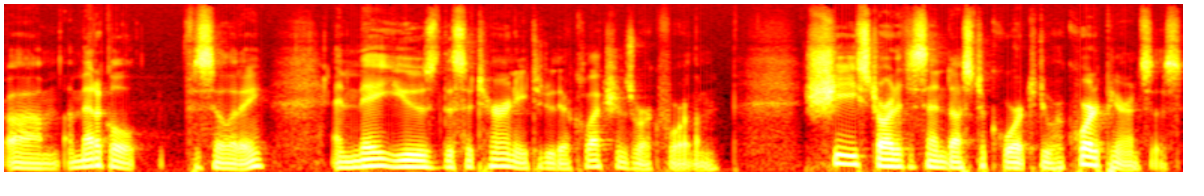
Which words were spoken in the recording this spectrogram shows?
um, a medical facility, and they used this attorney to do their collections work for them. She started to send us to court to do her court appearances.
